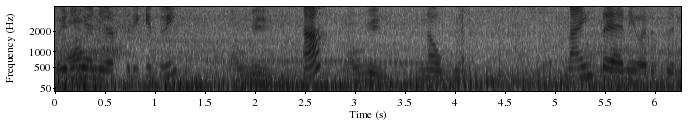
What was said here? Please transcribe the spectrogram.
वेडिंग ॲनिव्हर्सरी कितवी? नववी. हां? नववी. नववी. नाईन्थ ॲनिव्हर्सरी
